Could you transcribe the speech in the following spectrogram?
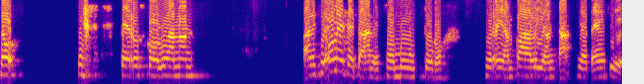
No, peruskouluhan on, ainakin oletetaan, että se on muuttunut hurjan paljon ja jotenkin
